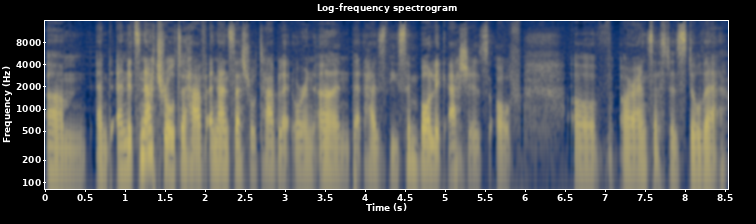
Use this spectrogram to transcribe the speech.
Um, and and it's natural to have an ancestral tablet or an urn that has the symbolic ashes of of our ancestors still there.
